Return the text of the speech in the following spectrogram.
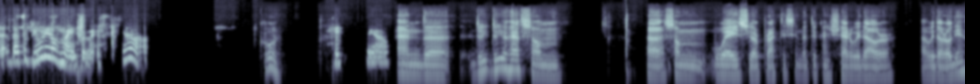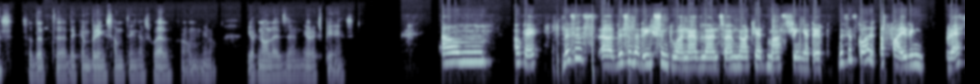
That, that's the beauty of mindfulness. Yeah. Cool. yeah. And uh, do do you have some uh, some ways you are practicing that you can share with our uh, with our audience so that uh, they can bring something as well from you know your knowledge and your experience? Um. Okay. This is uh, this is a recent one I've learned, so I'm not yet mastering at it. This is called a firing breath.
